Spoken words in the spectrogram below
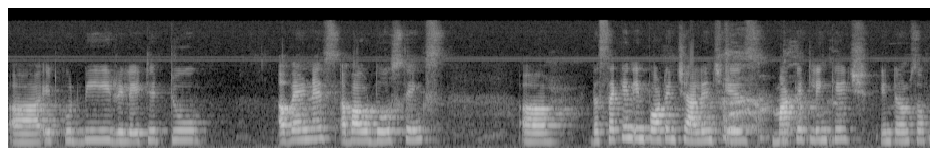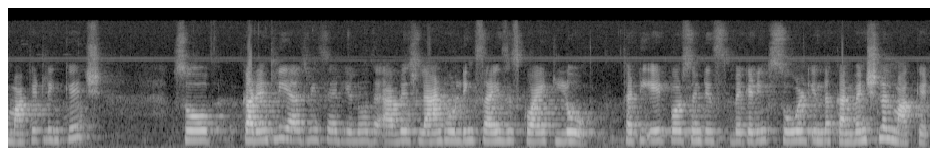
Uh, it could be related to awareness about those things. Uh, the second important challenge is market linkage in terms of market linkage. So currently, as we said, you know, the average land holding size is quite low. 38% is getting sold in the conventional market.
